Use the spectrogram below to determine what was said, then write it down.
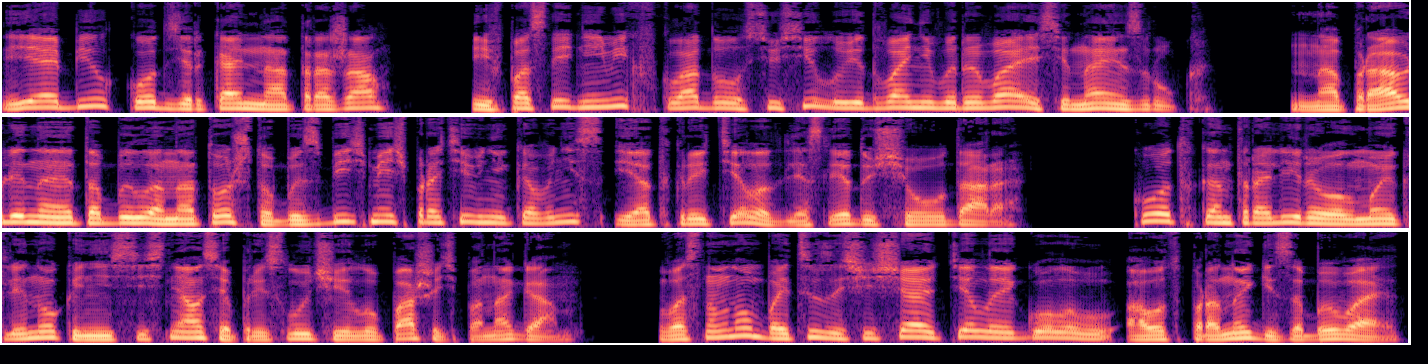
Я бил, кот зеркально отражал, и в последний миг вкладывал всю силу, едва не вырывая сина из рук. Направлено это было на то, чтобы сбить меч противника вниз и открыть тело для следующего удара. Кот контролировал мой клинок и не стеснялся при случае лупашить по ногам. В основном бойцы защищают тело и голову, а вот про ноги забывают.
